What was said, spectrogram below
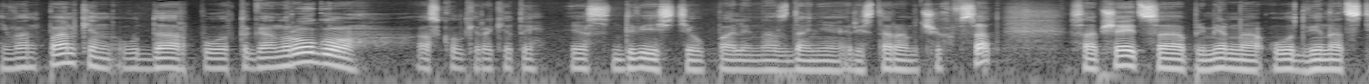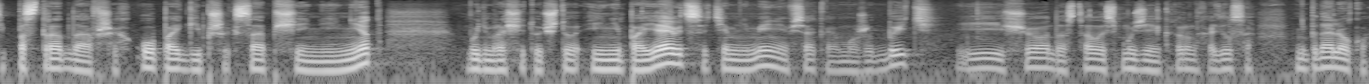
Иван Панкин. Удар по Таганрогу. Осколки ракеты С-200 упали на здание ресторана «Чехов-Сад» сообщается примерно о 12 пострадавших. О погибших сообщений нет. Будем рассчитывать, что и не появится. Тем не менее, всякое может быть. И еще досталось музею, который находился неподалеку.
